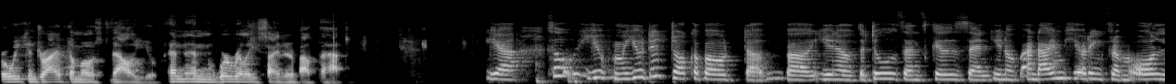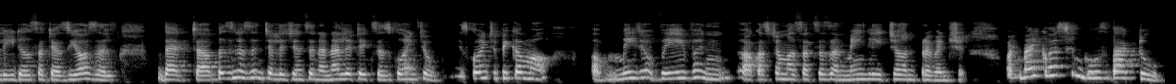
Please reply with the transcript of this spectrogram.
where we can drive the most value and and we're really excited about that yeah so you you did talk about uh, uh, you know the tools and skills and you know and i'm hearing from all leaders such as yourself that uh, business intelligence and analytics is going to is going to become a a major wave in uh, customer success and mainly churn prevention. But my question goes back to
